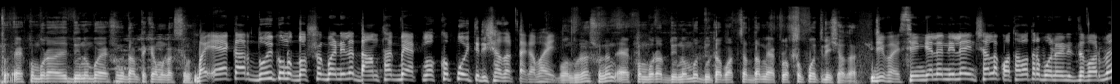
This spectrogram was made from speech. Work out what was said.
তো এক নম্বর আর দুই নম্বর একসঙ্গে দামটা কেমন লাগছে ভাই এক আর দুই কোনো দর্শক ভাই নিলে দাম থাকবে এক লক্ষ পঁয়ত্রিশ হাজার টাকা ভাই। বন্ধুরা শুনেন এক নম্বর আর দুই নম্বর দুটা বাচ্চার দাম এক লক্ষ পঁয়ত্রিশ হাজার। জি ভাই সিঙ্গেলে নিলে ইনশাল্লাহ কথাবার্তা বলে নিতে পারবে।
